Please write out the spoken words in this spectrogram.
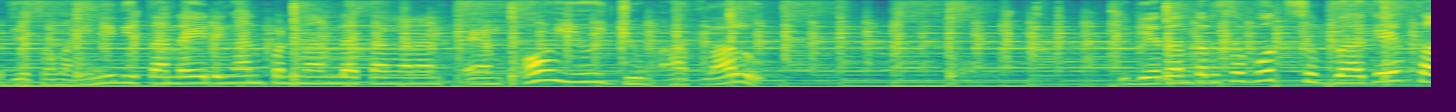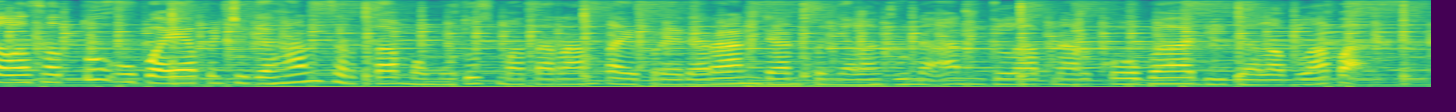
Kerjasama ini ditandai dengan penandatanganan MOU Jumat lalu. Kegiatan tersebut sebagai salah satu upaya pencegahan serta memutus mata rantai peredaran dan penyalahgunaan gelap narkoba di dalam lapas.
